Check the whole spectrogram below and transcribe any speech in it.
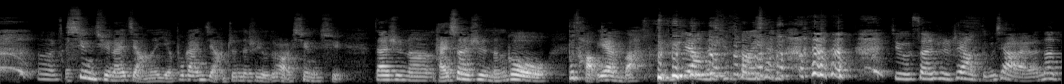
嗯，兴趣来讲呢，也不敢讲真的是有多少兴趣，但是呢，还算是能够不讨厌吧。这样的情况下，就算是这样读下来了。那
